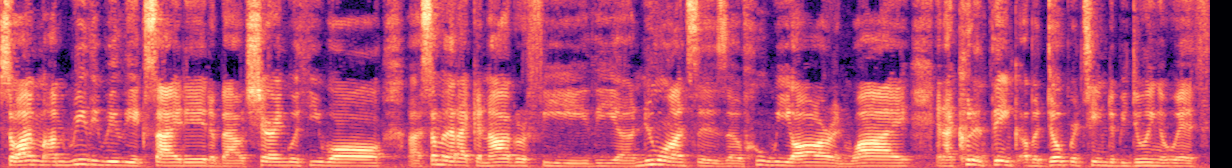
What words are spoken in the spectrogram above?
So I'm, I'm really, really excited about sharing with you all uh, some of that iconography the uh, nuances of who we are and why, and I couldn't think of a doper team to be doing it with.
